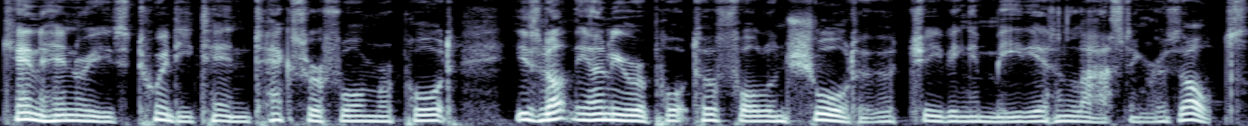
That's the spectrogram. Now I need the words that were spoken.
Ken Henry's 2010 tax reform report is not the only report to have fallen short of achieving immediate and lasting results.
